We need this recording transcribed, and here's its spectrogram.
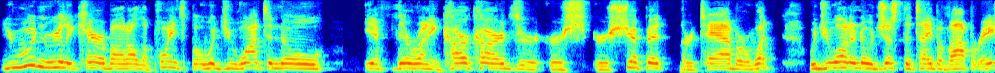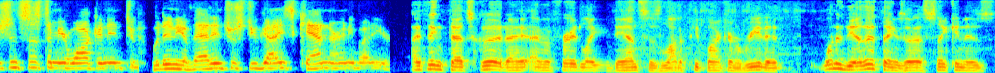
you wouldn't really care about all the points, but would you want to know if they're running car cards or or, or ship it or tab or what? Would you want to know just the type of operation system you're walking into? Would any of that interest you guys, Ken or anybody? Or? I think that's good. I, I'm afraid, like Dan says, a lot of people aren't going to read it. One of the other things that I was thinking is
